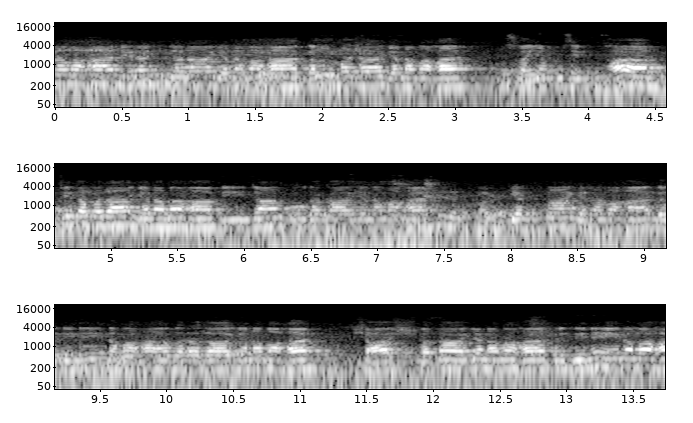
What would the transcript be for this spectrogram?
नमः निरञ्जनाय नमः कल्मषाय नमः स्वयं सिद्धार्थितपदाय नमः बीजापूरकाय नमः अव्यक्ताय नमः गदिने नमः वरदाय नमः शाश्वताय नमः कृतिने नमः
